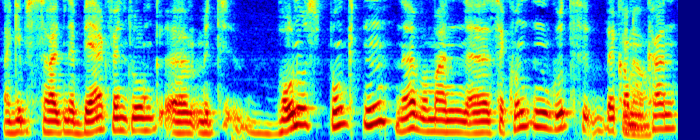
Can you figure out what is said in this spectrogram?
Da gibt's halt eine Bergwendung äh, mit Bonuspunkten, ne? wo man äh, Sekunden gut bekommen genau. kann.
